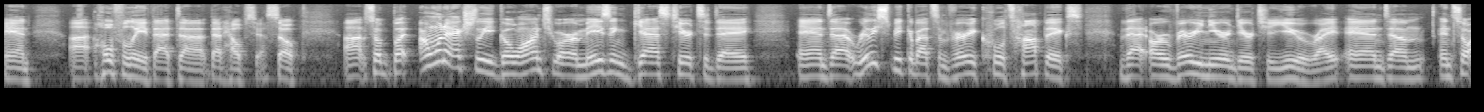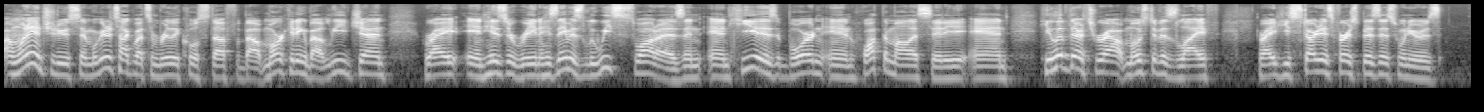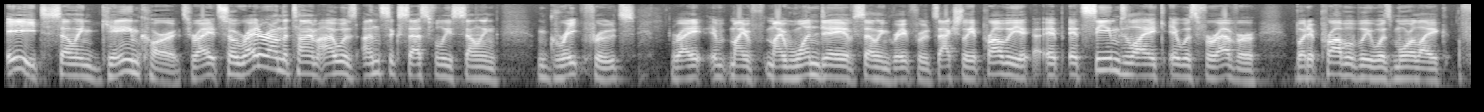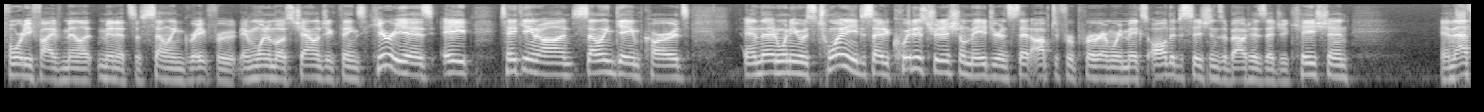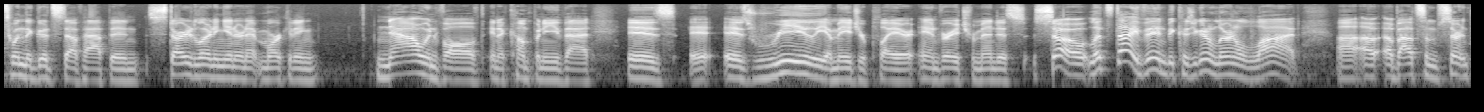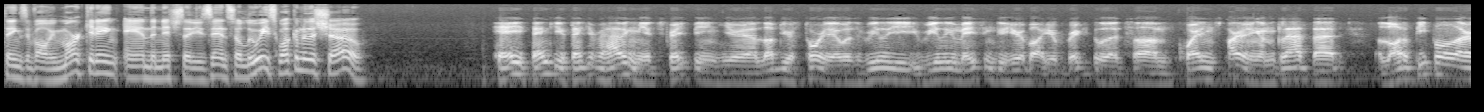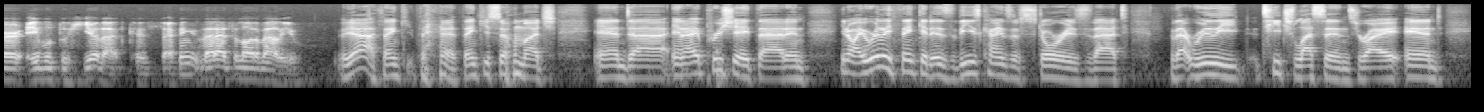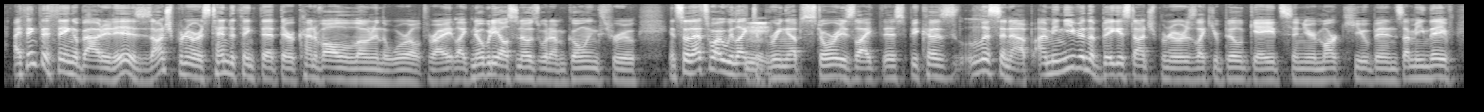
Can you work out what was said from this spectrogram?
and uh, hopefully that uh, that helps you. So, uh, so, but I want to actually go on to our amazing guest here today and uh, really speak about some very cool topics that are very near and dear to you, right? And um, and so I want to introduce him. We're going to talk about some really cool stuff about marketing, about lead gen, right? In his arena, his name is Luis Suarez, and and he is born in Guatemala City, and he lived there throughout most of his life, right? He started his first business when he was eight, selling game cards, right? So right around the time I was unsuccessfully selling grapefruits right? My my one day of selling grapefruits. Actually, it probably it, it seemed like it was forever, but it probably was more like 45 minutes of selling grapefruit. And one of the most challenging things. Here he is, eight, taking it on, selling game cards. And then when he was 20, he decided to quit his traditional major, instead opted for a program where he makes all the decisions about his education. And that's when the good stuff happened. Started learning internet marketing, now involved in a company that is is really a major player and very tremendous. So let's dive in because you're going to learn a lot uh, about some certain things involving marketing and the niche that he's in. So Luis, welcome to the show. Hey, thank you. Thank you for having me. It's great being here. I loved your story. It was really, really amazing to hear about your breakthrough. It's um, quite inspiring. I'm glad that a lot of people are able to hear that because I think that adds a lot of value. Yeah, thank you, thank you so much, and uh, and I appreciate that. And you know, I really think it is these kinds of stories that that really teach lessons, right? And I think the thing about it is, is entrepreneurs tend to think that they're kind of all alone in the world, right? Like nobody else knows what I'm going through. And so that's why we like mm. to hmm. bring up stories like this because listen up. I mean, even the biggest entrepreneurs like your Bill Gates and your Mark Cubans, I mean, they've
